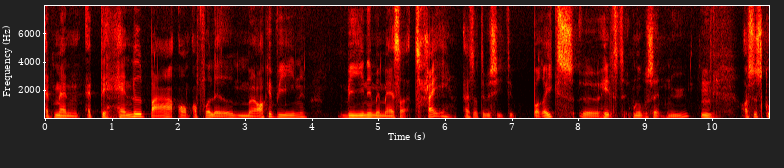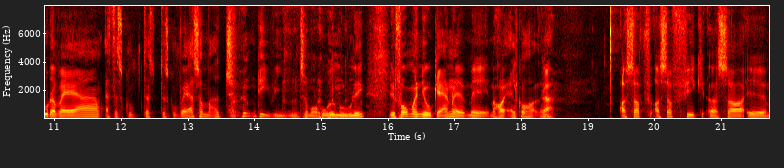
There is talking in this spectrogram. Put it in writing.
at man at det handlede bare om at få lavet mørke vine, vine med masser af træ, altså det vil sige det barriques, øh, helst 100% nye. Mm. Og så skulle der være, altså der skulle, der, der skulle være så meget tyngde i vinen som overhovedet muligt. Ikke? Det får man jo gerne med, med, med høj alkohol. Ikke? Ja. Og så, og så fik, og så øh,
